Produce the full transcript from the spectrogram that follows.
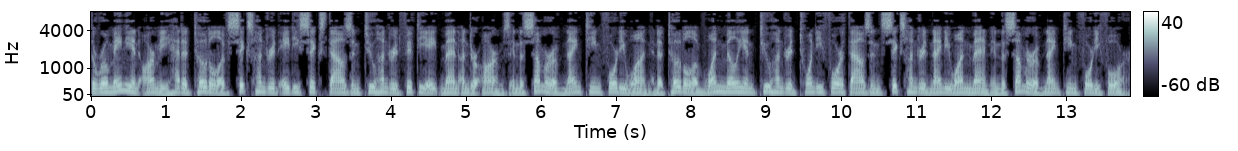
The Romanian army had a total of 686,258 men under arms in the summer of 1941 and a total of 1,224,691 men in the summer of 1944.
